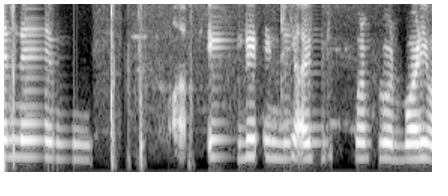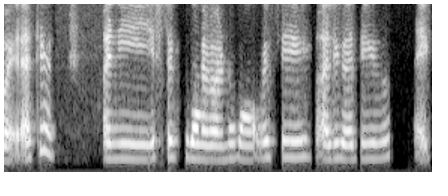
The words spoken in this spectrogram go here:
and then एक दुई दिनदेखि अलिक वर्कलोड बढी भइरहेको थियो अनि यस्तो कुरा गर्नु पाएपछि अलिकति लाइक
